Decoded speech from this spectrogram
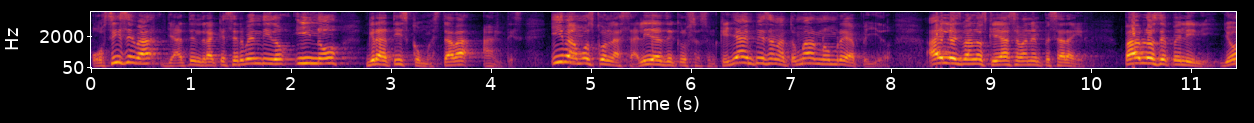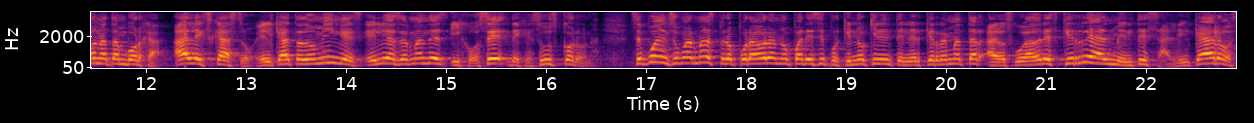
o si se va ya tendrá que ser vendido y no gratis como estaba antes. Y vamos con las salidas de Cruz Azul, que ya empiezan a tomar nombre y apellido. Ahí les van los que ya se van a empezar a ir. Pablo Cepelini, Jonathan Borja, Alex Castro, El Cata Domínguez, Elías Hernández y José de Jesús Corona. Se pueden sumar más, pero por ahora no parece porque no quieren tener que rematar a los jugadores que realmente salen caros.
